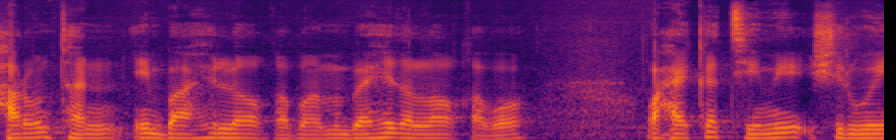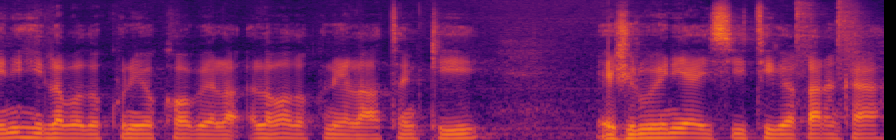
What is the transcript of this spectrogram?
xaruntan in baahi loo qabo ama baahida loo qabo waxay ka timi shirweynihii kii ee shirweynihii i c t-ga qaranka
